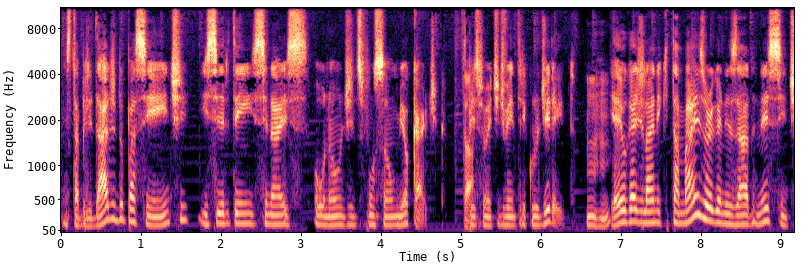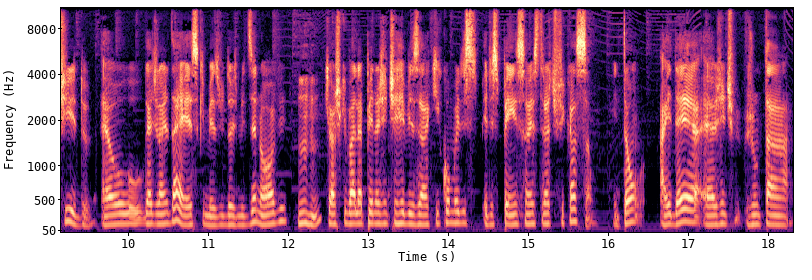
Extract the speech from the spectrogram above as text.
instabilidade do paciente e se ele tem sinais ou não de disfunção miocárdica. Tá. Principalmente de ventrículo direito. Uhum. E aí o guideline que está mais organizado nesse sentido é o guideline da ESC mesmo de 2019, Uhum. que eu acho que vale a pena a gente revisar aqui como eles, eles pensam a estratificação. Então, a ideia é a gente juntar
